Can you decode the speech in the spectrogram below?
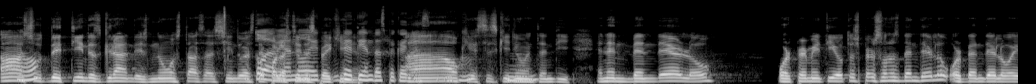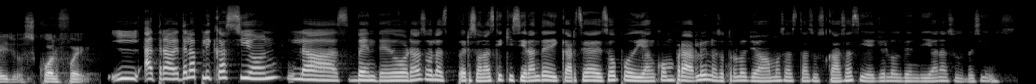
Ah, ¿no? so de tiendas grandes, no estás haciendo esto para las no tiendas de- pequeñas. de tiendas pequeñas. Ah, ok, Ujú. ese es que yo entendí. Y then venderlo, o permitir a otras personas venderlo, o venderlo a ellos. ¿Cuál fue? A través de la aplicación, las vendedoras o las personas que quisieran dedicarse a eso podían comprarlo y nosotros los llevábamos hasta sus casas y ellos los vendían a sus vecinos.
